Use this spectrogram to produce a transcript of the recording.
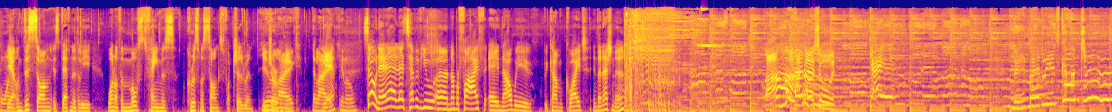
Wow. Yeah, and this song is definitely one of the most famous Christmas songs for children in you Germany. like, you like, Yeah. you know. So now let's have a view uh, number five. And now we become quite international. Ah, wir schon. Geil. Let my dreams come true.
